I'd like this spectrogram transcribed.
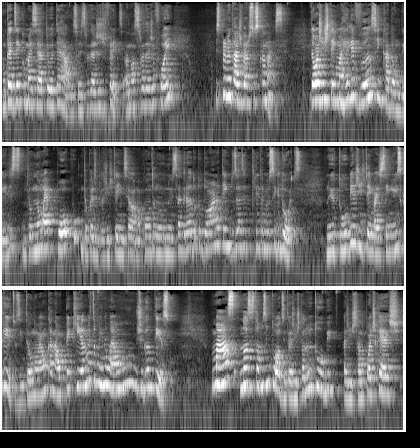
Não quer dizer que o mais certo e o outro errado, são estratégias diferentes. A nossa estratégia foi experimentar diversos canais. Então a gente tem uma relevância em cada um deles, então não é pouco. Então, por exemplo, a gente tem, sei lá, uma conta no, no Instagram do Tudo Orna, tem 230 mil seguidores. No YouTube a gente tem mais de 100 mil inscritos, então não é um canal pequeno, mas também não é um gigantesco. Mas nós estamos em todos, então a gente está no YouTube, a gente está no podcast,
